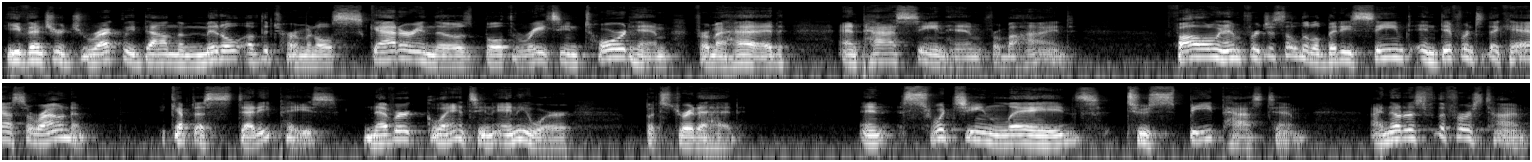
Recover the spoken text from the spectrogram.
he ventured directly down the middle of the terminal, scattering those both racing toward him from ahead and passing him from behind. Following him for just a little bit, he seemed indifferent to the chaos around him. He kept a steady pace, never glancing anywhere but straight ahead and switching lanes to speed past him, I noticed for the first time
